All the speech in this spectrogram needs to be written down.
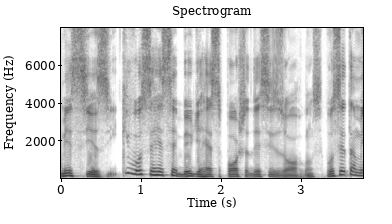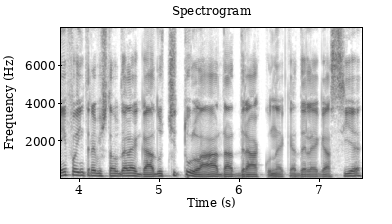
Messias, e que você recebeu de resposta desses órgãos? Você também foi entrevistar o delegado titular da DRACO, né, que é a Delegacia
